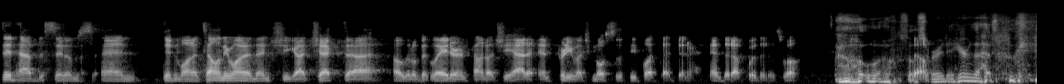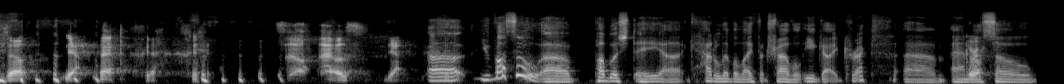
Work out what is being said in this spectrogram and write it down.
did have the symptoms and didn't want to tell anyone. And then she got checked uh, a little bit later and found out she had it. And pretty much most of the people at that dinner ended up with it as well. Oh, whoa. so, so sorry to hear that. Okay. So, yeah. yeah. so that was, yeah. Uh, you've also uh, published a uh, "How to Live a Life of Travel" e-guide, correct? Um, and correct. also,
